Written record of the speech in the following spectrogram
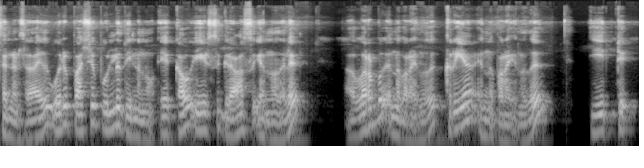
സെന്റൻസ് അതായത് ഒരു പശു പുല്ല് തിന്നുന്നു. എ കൗ ഈറ്റ്സ് ഗ്രാസ് എന്നതിൽ വെർബ് എന്ന് പറയുന്നത് ക്രിയ എന്ന് പറയുന്നത് ഈറ്റ്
